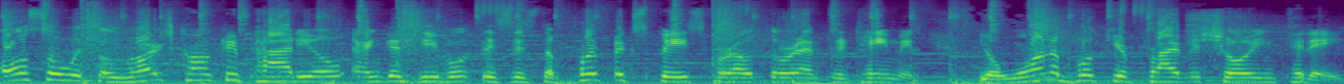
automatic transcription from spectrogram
Also with the large concrete patio and gazebo, this is the perfect space for outdoor entertainment. You'll want to book your private showing today.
